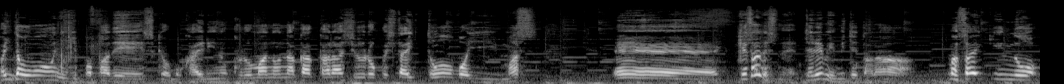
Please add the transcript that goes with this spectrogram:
はい、どうも、にじパパです。今日も帰りの車の中から収録したいと思います。えー、今朝ですね、テレビ見てたら、まあ、最近の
